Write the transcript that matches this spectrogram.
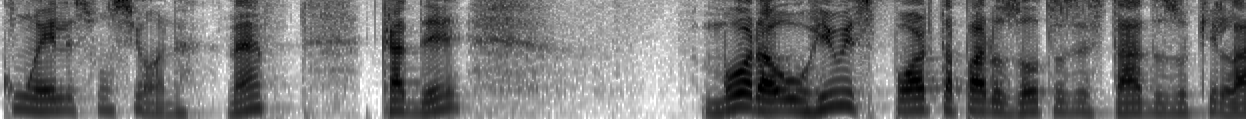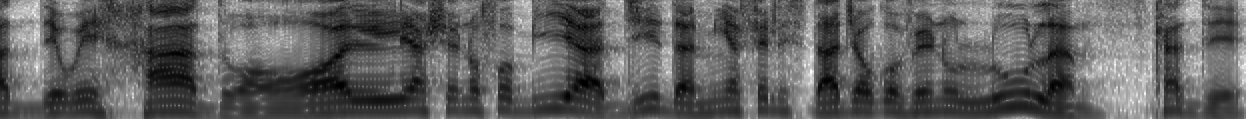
Com eles funciona, né? Cadê? Moura, o Rio exporta para os outros estados o que lá deu errado. Olha a xenofobia. Dida, minha felicidade ao governo Lula. Cadê?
